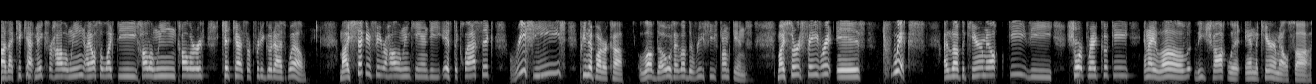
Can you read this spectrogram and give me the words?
uh, that Kit Kat makes for Halloween. I also like the Halloween colored Kit Kats; they're pretty good as well. My second favorite Halloween candy is the classic Reese's Peanut Butter Cup. Love those. I love the Reese's Pumpkins. My third favorite is Twix. I love the caramel cookie, the shortbread cookie, and I love the chocolate and the caramel sauce.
